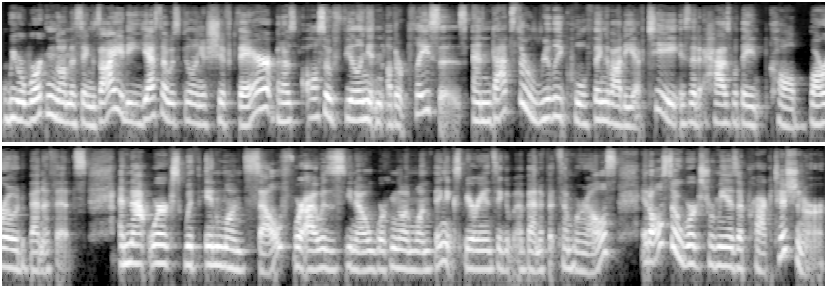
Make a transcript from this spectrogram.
we were working on this anxiety, yes, I was feeling a shift there, but I was also feeling it in other places. And that's the really cool thing about EFT is that it has what they call borrowed benefits. And that works within oneself, where I was, you know, working on one thing, experiencing a benefit somewhere else. It also works for me as a practitioner.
